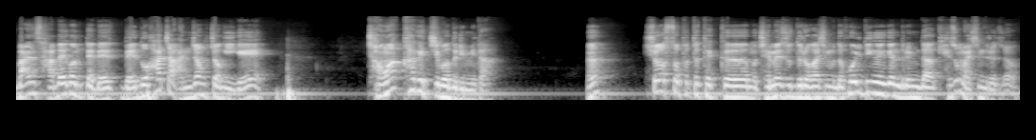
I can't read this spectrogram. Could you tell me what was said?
1,400원대 매, 매도하자 안정적이게 정확하게 집어드립니다. 어? 슈어소프트 테크, 뭐 재매수 들어가신 분들 홀딩 의견 드립니다. 계속 말씀드렸죠.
